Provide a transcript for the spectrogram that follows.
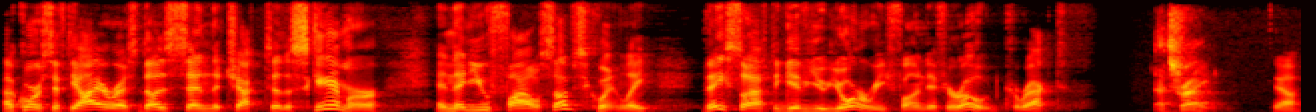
Of course, if the IRS does send the check to the scammer and then you file subsequently, they still have to give you your refund if you're owed, correct? That's right. Yeah.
